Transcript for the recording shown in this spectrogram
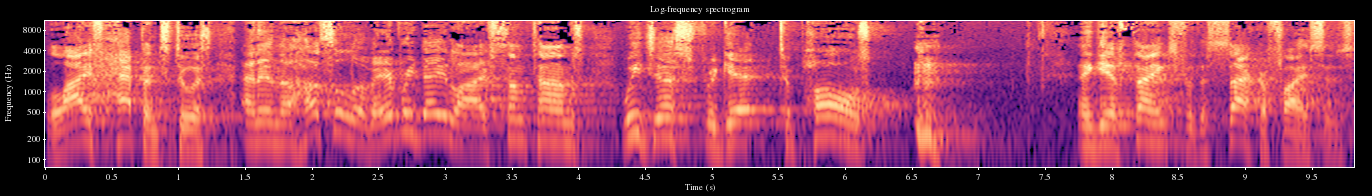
Life happens to us. And in the hustle of everyday life, sometimes we just forget to pause and give thanks for the sacrifices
